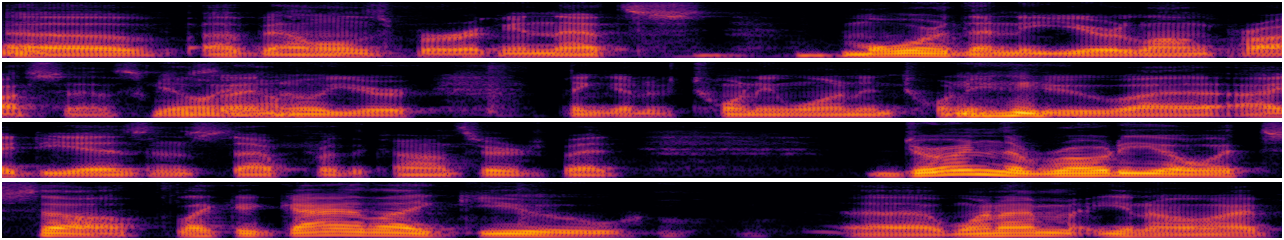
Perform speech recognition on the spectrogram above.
of of Ellensburg, and that's more than a year long process. Because Oh, I know you're thinking of 21 and 22 uh, ideas and stuff for the concerts, but during the rodeo itself, like a guy like you, uh, when I'm, you know, I've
